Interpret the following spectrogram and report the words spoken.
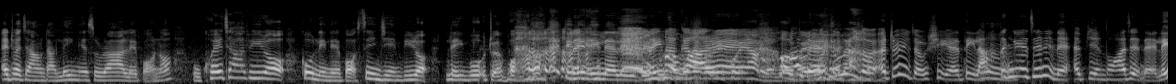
အဲ့အတွက်ကြောင့်ဒါလိန်နေဆိုတာကလည်းပေါ့နော်ဟိုခွဲခြားပြီးတော့ကိုယ့်အနေနဲ့ပေါ့စင်ကျင်ပြီးတော့လိန်ဖို့အတွက်ပေါ့နော်ဒီနေ့ဒီလန်လေးပဲလိန်နဲ့ category ခွဲရမယ်ဟုပေါ့တ်တယ်ဆိုလို့ဆိုအတွေ့အကြုံရှိရဲသိလားတငယ်ချင်းတွေနဲ့အပြင်သွားကျင်တယ်လေ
